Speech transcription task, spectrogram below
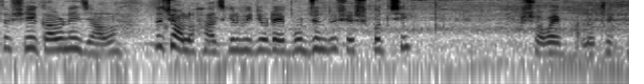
তো সেই কারণে যাওয়া। তো চলো, আজকের ভিডিওটা এ পর্যন্ত শেষ করছি। সবাই ভালো থেকে।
